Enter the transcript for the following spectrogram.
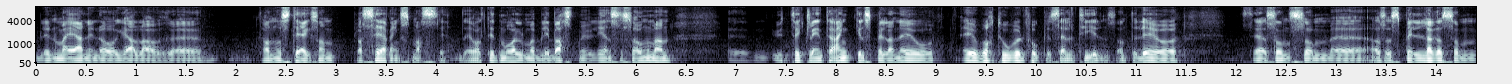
bli nummer én i Norge eller uh, ta noen steg sånn plasseringsmessig. Det er jo alltid et mål om å bli best mulig i en sesong, men utviklingen utvikling til enkeltspillerne er er jo vårt hovedfokus hele tiden. Sant? Og det er jo se sånn som altså spillere som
